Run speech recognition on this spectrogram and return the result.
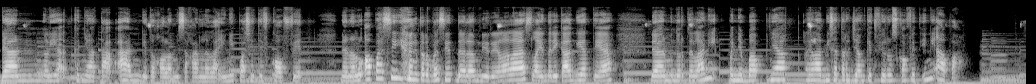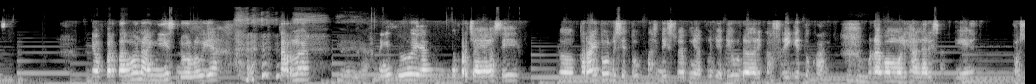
Dan ngelihat kenyataan gitu kalau misalkan Lela ini positif COVID. Dan lalu apa sih yang terbesit dalam diri Lela selain tadi kaget ya? Dan menurut Lela nih penyebabnya Lela bisa terjangkit virus COVID ini apa? Yang pertama nangis dulu ya, karena yeah, yeah. nangis dulu yang nggak percaya sih uh, karena itu di situ pas di swabnya tuh jadi udah recovery gitu kan mm-hmm. udah pemulihan dari sakit terus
